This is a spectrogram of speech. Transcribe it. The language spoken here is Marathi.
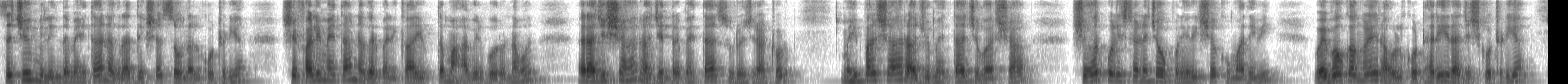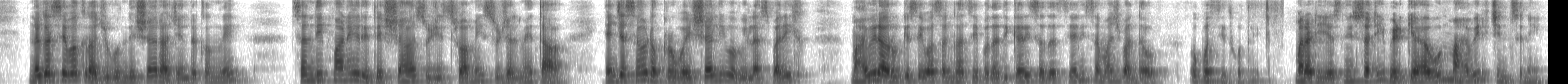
सचिव मिलिंद मेहता नगराध्यक्ष सोनल कोठडिया शेफाली मेहता नगरपालिका आयुक्त महावीर बोरोनावर राजेश शहा राजेंद्र मेहता सूरज राठोड महिपाल शाह राजू मेहता जवार शाह शहर पोलीस ठाण्याच्या उपनिरीक्षक उमादेवी वैभव कांगळे राहुल कोठारी राजेश कोठडिया नगरसेवक राजू गुंदेशा राजेंद्र कंगळे संदीप माने रितेश शहा सुजित स्वामी सुजल मेहता यांच्यासह डॉक्टर वैशाली व विलास पारीख महावीर आरोग्य सेवा संघाचे पदाधिकारी सदस्य आणि समाज बांधव उपस्थित होते. मराठी एस न्यूजसाठी बेडकेहाहून महावीर चिंचणे.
